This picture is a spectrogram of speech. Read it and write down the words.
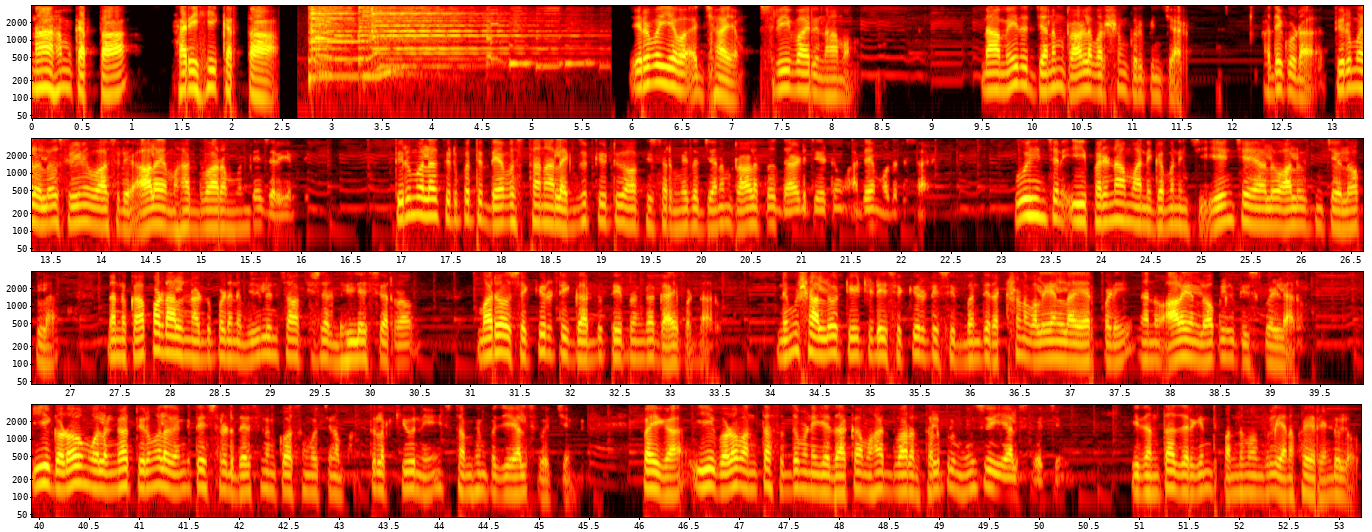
నాహం కర్త హరిః కర్త. ఇరవయవ అధ్యాయం శ్రీవారి నామం. నా మీద జనం రాళ్ళ వర్షం కురిపించారు. అది కూడా తిరుమలలో శ్రీనివాసుడి ఆలయ మహద్వారం ముందే జరిగింది. తిరుమల తిరుపతి దేవస్థానాల ఎగ్జిక్యూటివ్ ఆఫీసర్ మీద జనం రాళ్ళతో దాడి చేయటం అదే మొదటిసారి. ఊహించని ఈ పరిణామాన్ని గమనించి ఏం చేయాలో ఆలోచించే లోపల నన్ను కాపాడాలని అడ్డుపడిన విజిలెన్స్ ఆఫీసర్ ఢిల్లేశ్వరరావు మరో సెక్యూరిటీ గార్డు తీవ్రంగా గాయపడ్డారు. నిమిషాల్లో టీటీడీ సెక్యూరిటీ సిబ్బంది రక్షణ వలయంలా ఏర్పడి నన్ను ఆలయం లోపలికి తీసుకువెళ్ళారు. ఈ గొడవ మూలంగా తిరుమల వెంకటేశ్వరుడి దర్శనం కోసం వచ్చిన భక్తుల క్యూని స్తంభింపజేయాల్సి వచ్చింది. పైగా ఈ గొడవ అంతా శుద్ధమణిగేదాకా మహాద్వారం తలుపులు మూసివేయాల్సి వచ్చింది. ఇదంతా జరిగింది పంతొమ్మిది వందల ఎనభై రెండులో.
